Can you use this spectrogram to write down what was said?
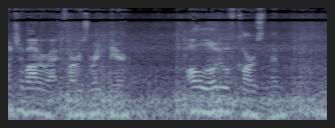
bunch of auto rack cars right there, all loaded with cars in them.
